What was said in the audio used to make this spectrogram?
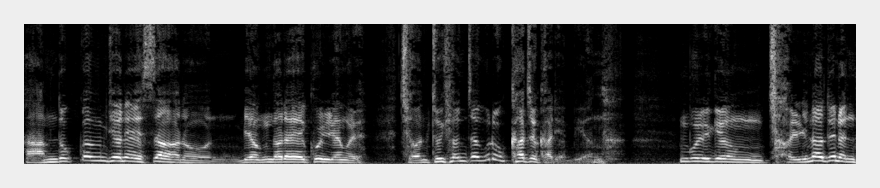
암독강변에 쌓아놓은 명나라의 군량을 전투 현장으로 가져가려면 물경 천리나 되는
